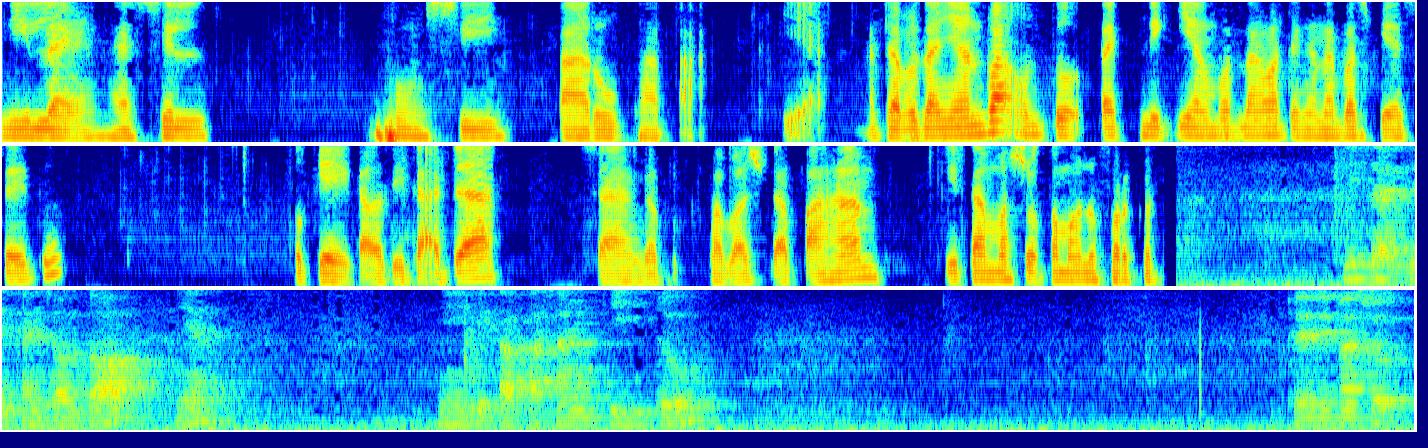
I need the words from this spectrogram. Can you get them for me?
nilai hasil fungsi paru Bapak. Ya, ada pertanyaan Pak untuk teknik yang pertama dengan napas biasa itu? Oke, kalau tidak ada, saya anggap Bapak sudah paham. Kita masuk ke manuver kedua ini saya berikan contoh ya ini kita pasang di dari masuk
